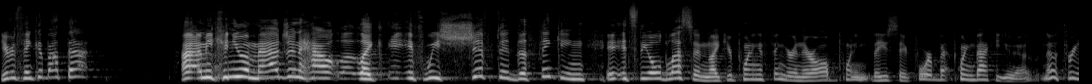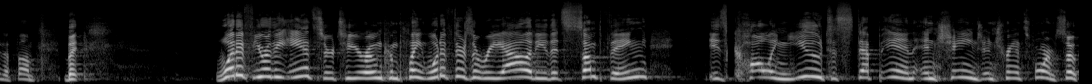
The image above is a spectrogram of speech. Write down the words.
You ever think about that? I mean, can you imagine how, like, if we shifted the thinking, it's the old lesson, like you're pointing a finger and they're all pointing, they used to say four pointing back at you. Like, no, three and a thumb. But what if you're the answer to your own complaint? What if there's a reality that something is calling you to step in and change and transform. So,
